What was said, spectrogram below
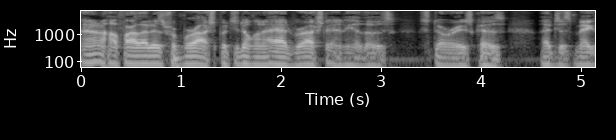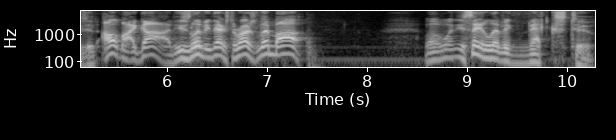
I don't know how far that is from Rush, but you don't want to add Rush to any of those stories because that just makes it. Oh my God, he's living next to Rush Limbaugh. Well, when you say living next to,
